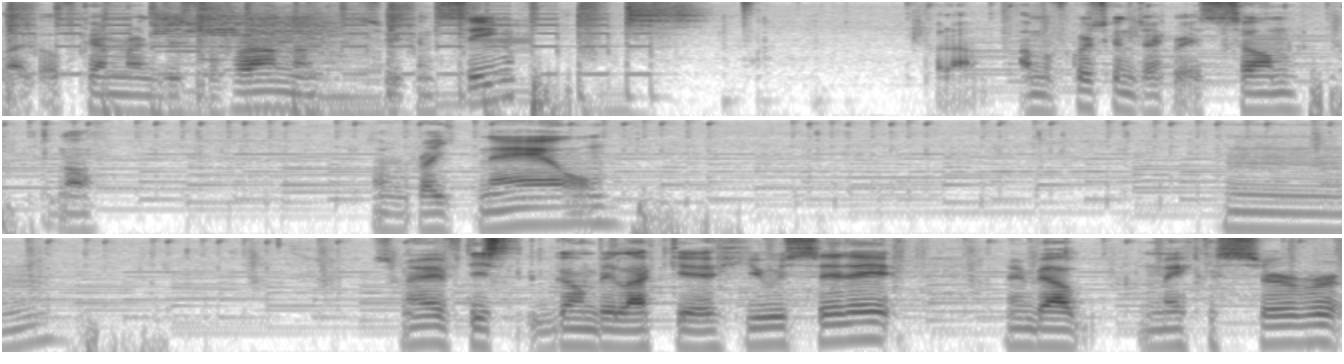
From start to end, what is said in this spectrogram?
like off camera just for fun and so you can see. But um, I'm of course gonna decorate some, not, not right now. Hmm. Maybe if this is gonna be like a huge city, maybe I'll make a server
